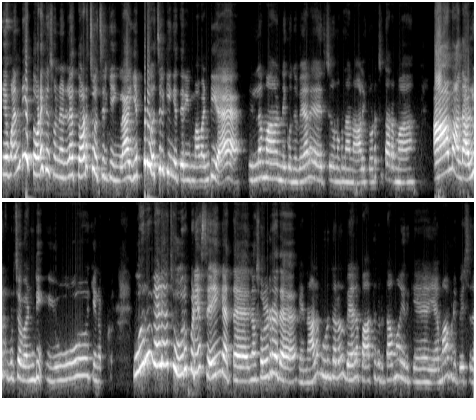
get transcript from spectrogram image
என் வண்டியை துடைக்க சொன்னேன்ல தொடச்சு வச்சிருக்கீங்களா? எப்படி வச்சிருக்கீங்க தெரியுமா வண்டிய? இல்லம்மா இன்னைக்கு கொஞ்சம் வேலை ஆயிடுச்சு உனக்கு நான் நாளைக்கு தொடச்சு தரேம்மா. ஆமா அந்த அழுக்கு பிடிச்ச வண்டி. ஐயோ எனக்கு ஒரு வேலையாச்சும் உருப்படியா செய்யுங்க அத்த. நான் சொல்றத. என்னால முடிஞ்ச அளவு வேலை பார்த்துக்கிட்டு தாம்மா இருக்கேன். ஏம்மா இப்படி பேசுற?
